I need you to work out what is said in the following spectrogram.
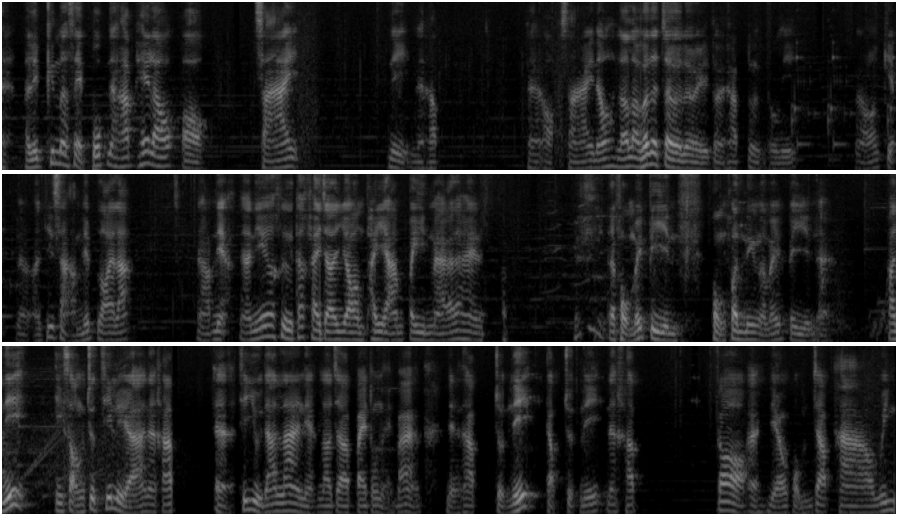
อะพอลิฟต์ขึ้นมาเสร็จปุ๊บนะครับ ให้เราออกซ้ายนี่นะครับออกซ้ายเนาะแล้วเราก็จะเจอเลยนะครับตรงนี้เราก็เก็บอันที่สามเรียบร้อยละ นะครับเนี่ยอันนี้ก็คือถ้าใครจะยอมพยายามปีนมาก็ได้นะครับแต่ผมไม่ปีน ผมคนนึงอะไม่ปีนอะคราวนี้อีกสองจุดที่เหลือนะครับอะที่อยู่ด้านล่างเนี่ยเราจะไปตรงไหนบ้างเนี่ยครับ จุดนี้กับจุดนี้นะครับ ก็อะเดี๋ยวผมจะพาวิ่ง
